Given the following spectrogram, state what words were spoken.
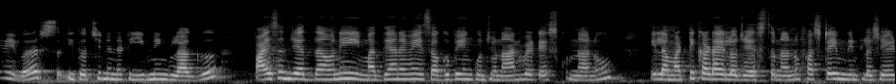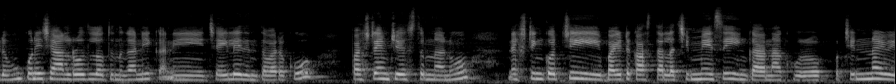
వివర్స్ ఇది వచ్చి నిన్నటి ఈవినింగ్ బ్లాగ్ పాయసం చేద్దామని మధ్యాహ్నమే సగ్గుబియ్యం కొంచెం నానబెట్టేసుకున్నాను. ఇలా మట్టి కడాయిలో చేస్తున్నాను. ఫస్ట్ టైం దీంట్లో చేయడము. కొన్ని చాలా రోజులు అవుతుంది కానీ కానీ చేయలేదు ఇంతవరకు. ఫస్ట్ టైం చేస్తున్నాను. నెక్స్ట్ ఇంకొచ్చి బయట కాస్త అలా చిమ్మేసి ఇంకా నాకు చిన్నవి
